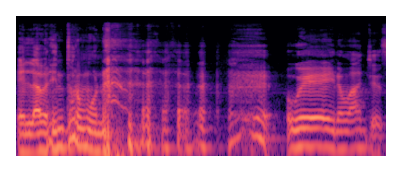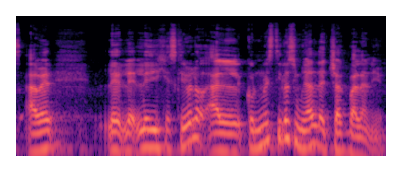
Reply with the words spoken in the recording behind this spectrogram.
El laberinto hormonal. Güey, no manches. A ver, le, dije, escríbelo con un estilo similar de Chuck Palahniuk.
